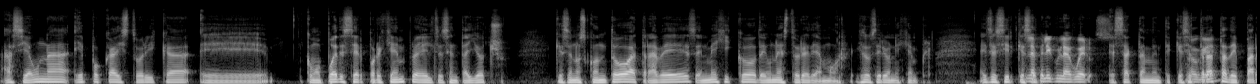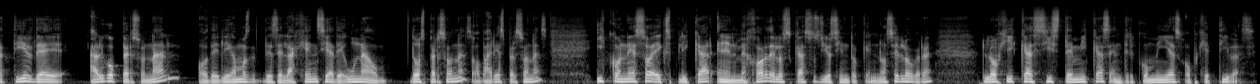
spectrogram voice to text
hacia una época histórica eh, como puede ser, por ejemplo, el 68 que se nos contó a través en México de una historia de amor. Eso sería un ejemplo. Es decir, que... La película Güeros. Exactamente, que se trata de partir de algo personal o de, digamos, desde la agencia de una o dos personas o varias personas y con eso explicar, en el mejor de los casos, yo siento que no se logra, lógicas sistémicas, entre comillas, objetivas.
